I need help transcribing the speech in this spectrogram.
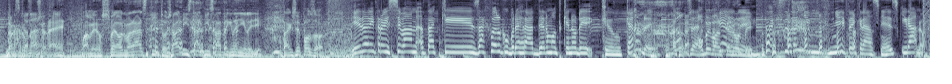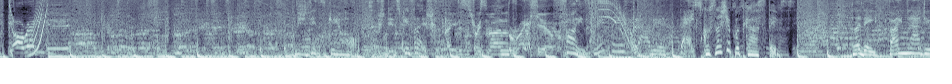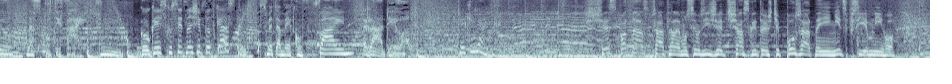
No, Dneska ne? Že ne. Máme 8. o 12. to žádný státní svátek není lidi. Takže pozor. Je tady Troj Sivan a taky za chvilku bude hrát Dermot Kennedy. Kennedy, dobře. Obyvan Kennedy. Kennedy. Tak se zatím mějte krásně. Hezký ráno. Vždycky hot. Vždycky fresh. Hey, this is Troy Sivan. Right here. Fajn. Právě teď. Zkus naše podcasty. Hledej Fine Radio na Spotify. Hmm. Koukej zkusit naše podcasty. Jsme tam jako Fine Radio. Jak jinak? 6.15, přátelé, musím říct, že čas, kdy to ještě pořád není nic příjemného.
